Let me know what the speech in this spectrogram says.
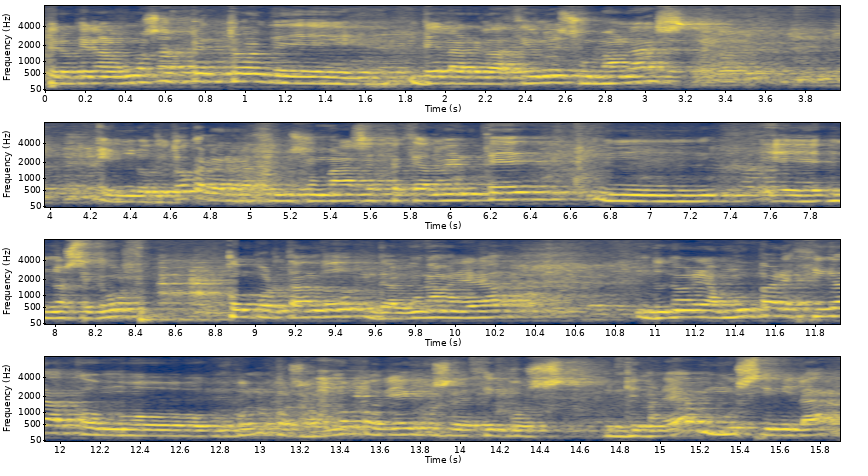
pero que en algunos aspectos de, las relaciones humanas en lo que toca a las relaciones humanas especialmente, mmm, eh, nos seguimos comportando de alguna manera de una manera muy parecida como, bueno, pues alguno podría incluso decir, pues de manera muy similar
